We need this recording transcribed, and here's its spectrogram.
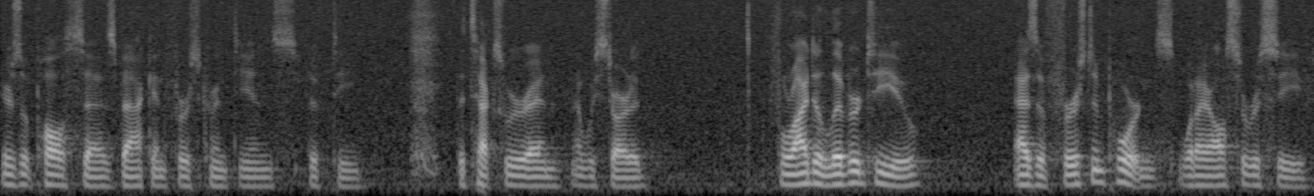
Here's what Paul says back in 1 Corinthians 15, the text we were in and we started. For I delivered to you as of first importance what I also received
